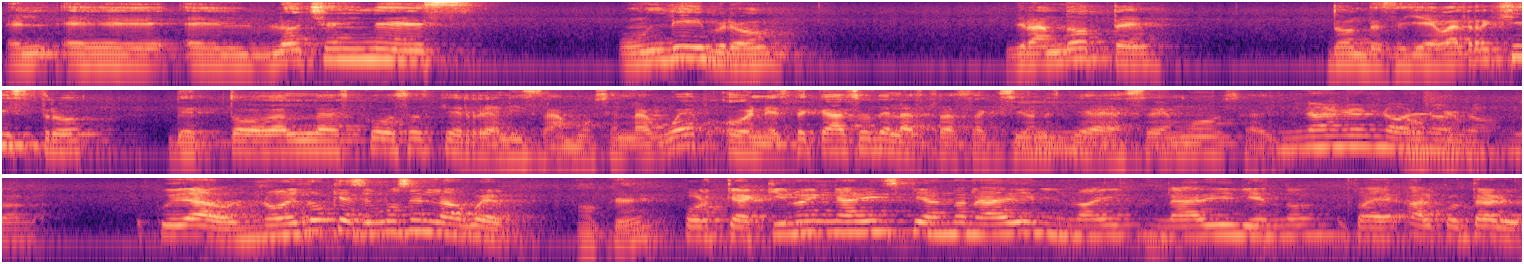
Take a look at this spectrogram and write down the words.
el, eh, el blockchain es un libro grandote donde se lleva el registro de todas las cosas que realizamos en la web o en este caso de las transacciones que hacemos ahí. No, no, no, no, no, no, Cuidado, no es lo que hacemos en la web. Ok. Porque aquí no hay nadie espiando a nadie ni no hay nadie viendo, al contrario.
